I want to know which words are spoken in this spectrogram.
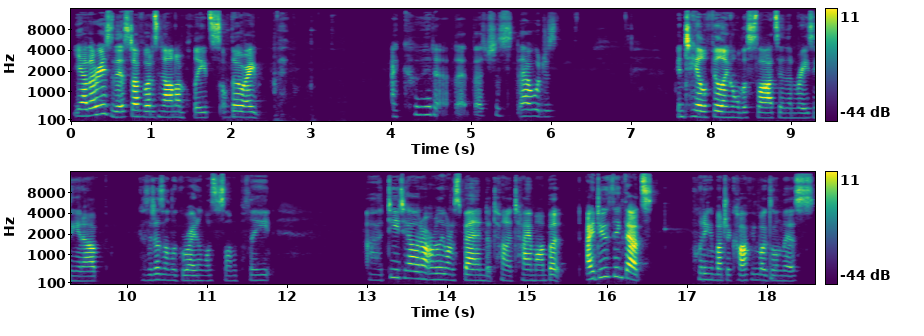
Yeah, there is this stuff, but it's not on plates. Although I, I could, uh, that, that's just, that would just entail filling all the slots and then raising it up. Because it doesn't look right unless it's on a plate. Uh, detail I don't really want to spend a ton of time on, but I do think that's putting a bunch of coffee mugs on this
